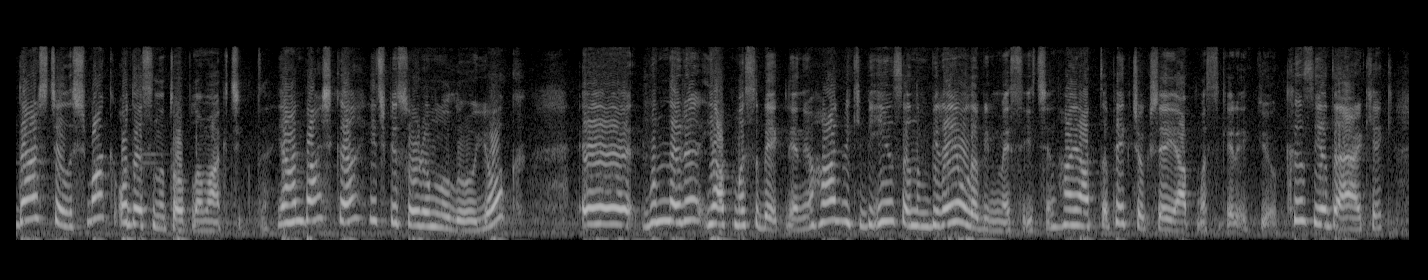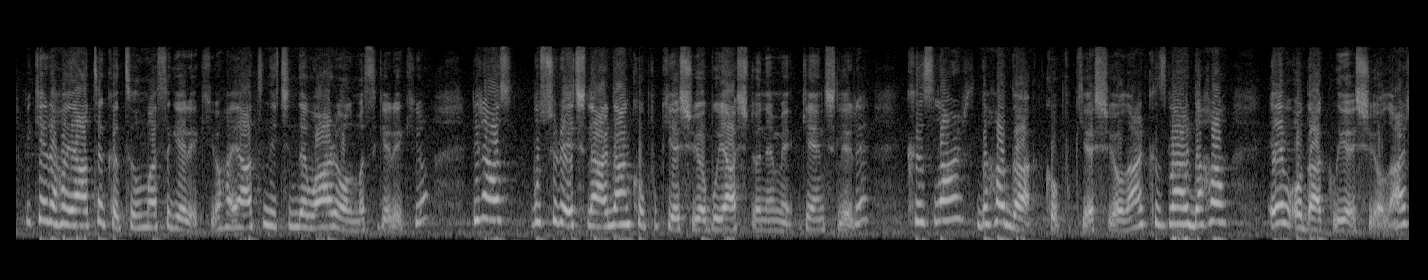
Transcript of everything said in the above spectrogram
ders çalışmak, odasını toplamak çıktı. Yani başka hiçbir sorumluluğu yok. Ee, bunları yapması bekleniyor. Halbuki bir insanın birey olabilmesi için hayatta pek çok şey yapması gerekiyor. Kız ya da erkek bir kere hayata katılması gerekiyor. Hayatın içinde var olması gerekiyor. Biraz bu süreçlerden kopuk yaşıyor bu yaş dönemi gençleri. Kızlar daha da kopuk yaşıyorlar. Kızlar daha ev odaklı yaşıyorlar.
